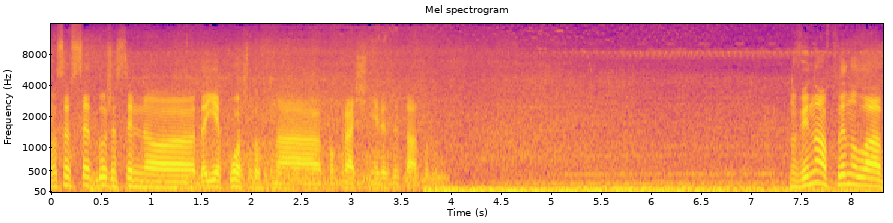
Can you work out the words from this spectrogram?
Ну, це все дуже сильно дає поштовх на покращення результату. Ну, війна вплинула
